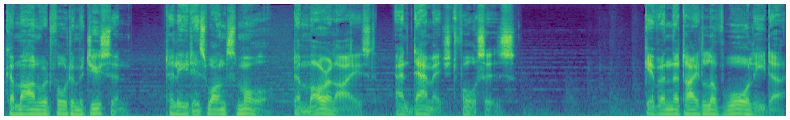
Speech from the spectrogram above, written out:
command would fall to Meduson to lead his once more demoralized and damaged forces. Given the title of War Leader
